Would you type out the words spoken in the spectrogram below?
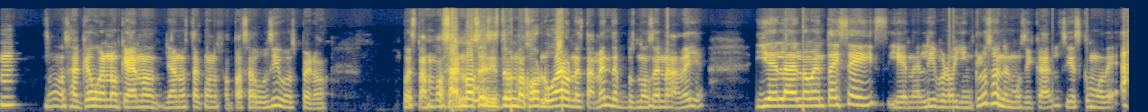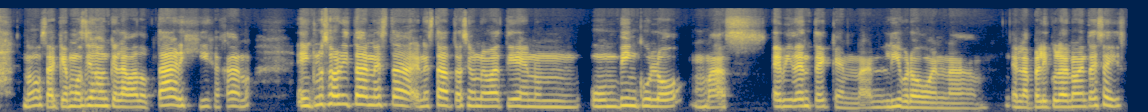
mm", ¿no? o sea, qué bueno que ya no, ya no está con los papás abusivos, pero pues o sea, no sé si esto es un mejor lugar, honestamente, pues no sé nada de ella. Y en la del 96, y en el libro, y incluso en el musical, sí es como de, ah, ¿no? O sea, qué emoción que la va a adoptar, y jaja, ¿no? E incluso ahorita en esta, en esta adaptación nueva tienen un, un vínculo más evidente que en el libro o en la, en la película del 96,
